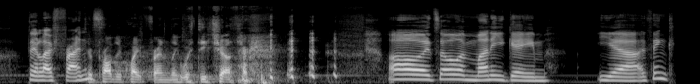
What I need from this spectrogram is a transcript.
They're like friends. They're probably quite friendly with each other. Oh, it's all a money game. Yeah, I think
